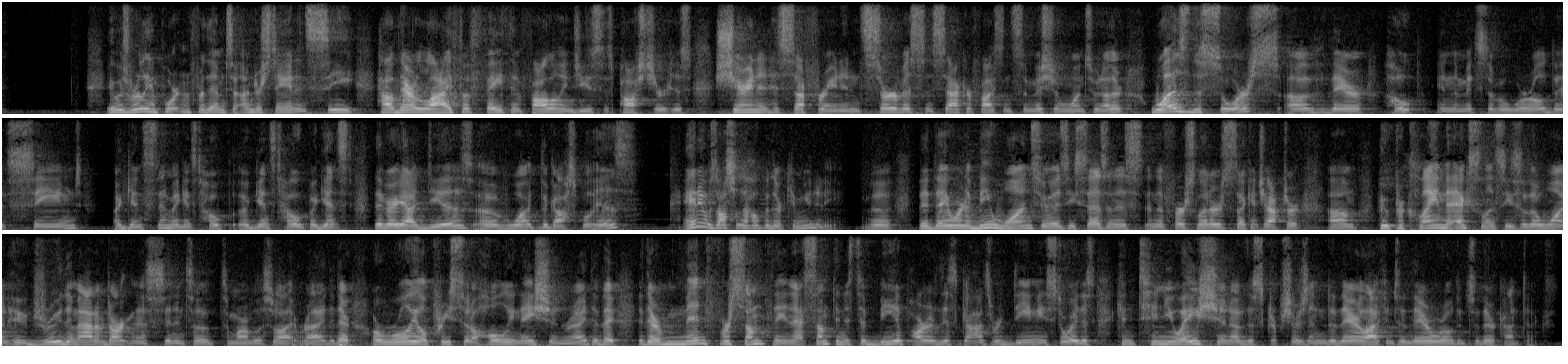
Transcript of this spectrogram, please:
It was really important for them to understand and see how their life of faith and following Jesus' posture, his sharing in his suffering, and service and sacrifice and submission one to another, was the source of their hope in the midst of a world that seemed against them, against hope, against hope, against the very ideas of what the gospel is. And it was also the hope of their community. The, that they were to be ones who, as he says in, this, in the first letter, second chapter, um, who proclaim the excellencies of the one who drew them out of darkness and into to marvelous light, right? That they're a royal priesthood, a holy nation, right? That, they, that they're meant for something, and that something is to be a part of this God's redeeming story, this continuation of the scriptures into their life, into their world, into their context.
